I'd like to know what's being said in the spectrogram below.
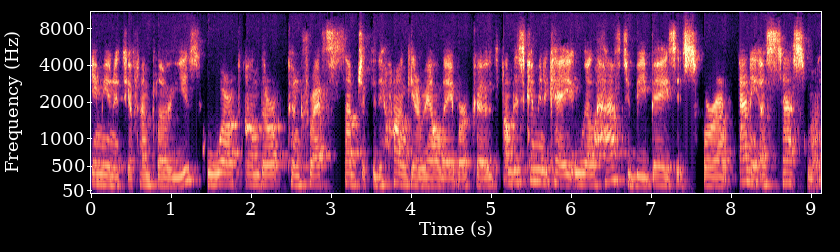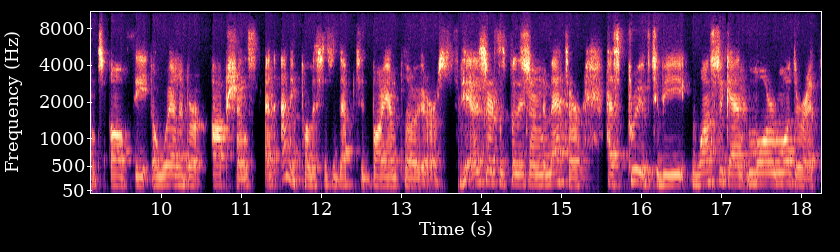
immunity of employees who work under contracts subject to the Hungarian Labor Code. And this communique will have to be basis for any assessment of the available options and any policies adopted by employers. The authority's position on the matter has proved to be once again more moderate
